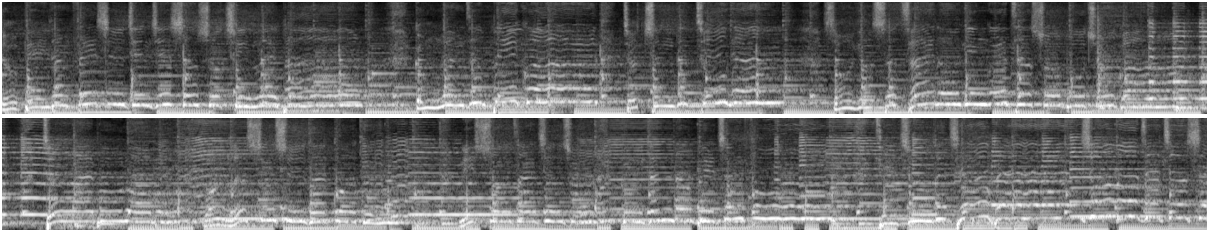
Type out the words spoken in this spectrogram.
就别浪费时间，接享受起来吧。慵懒的闭关，就真的涂鸦，所有色彩都因为他说不出光。这爱不落幕，忘了心事的过度。你说在执着，孤单到被征服。铁铸的桥板，坠落在车上，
